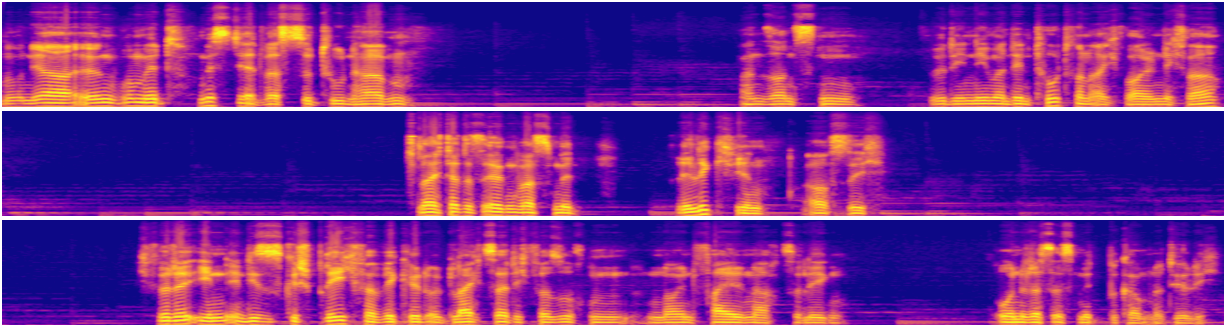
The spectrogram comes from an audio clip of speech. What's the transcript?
Nun ja, irgendwo mit müsst ihr etwas zu tun haben. Ansonsten würde niemand den Tod von euch wollen, nicht wahr? Vielleicht hat es irgendwas mit Reliquien auf sich. Ich würde ihn in dieses Gespräch verwickeln und gleichzeitig versuchen, einen neuen Pfeil nachzulegen. Ohne dass er es mitbekommt, natürlich.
